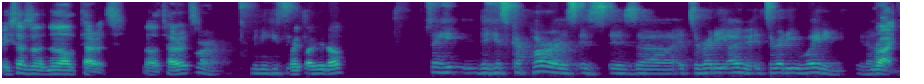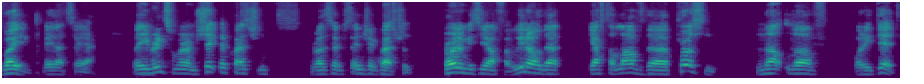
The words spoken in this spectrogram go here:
he says another teretz. Another teretz. Meaning he's Wait, what he does? saying he, his kapara is is is uh it's already over, it's already waiting. You know? Right, waiting. Maybe that's yeah. But he brings from where I'm shaking the question. It's an interesting question. We know that you have to love the person, not love what he did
